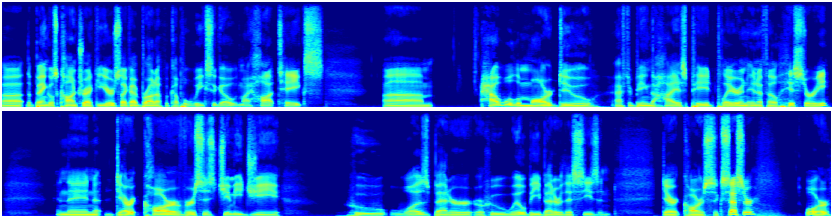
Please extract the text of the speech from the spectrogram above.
Uh, the Bengals contract years, like I brought up a couple weeks ago with my hot takes. Um, how will Lamar do after being the highest paid player in NFL history. And then Derek Carr versus Jimmy G. Who was better or who will be better this season? Derek Carr's successor or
